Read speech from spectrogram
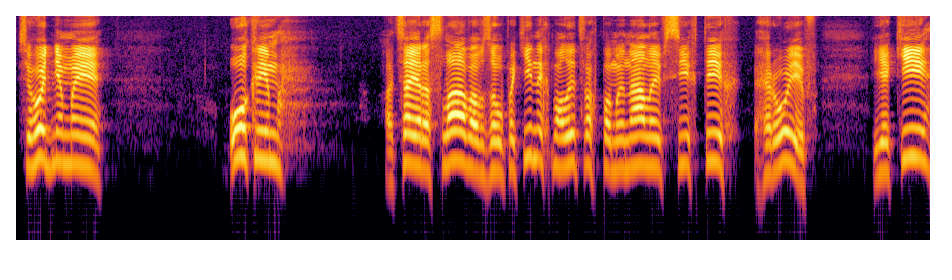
Сьогодні ми, окрім отця Ярослава, в заупокійних молитвах поминали всіх тих героїв, які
